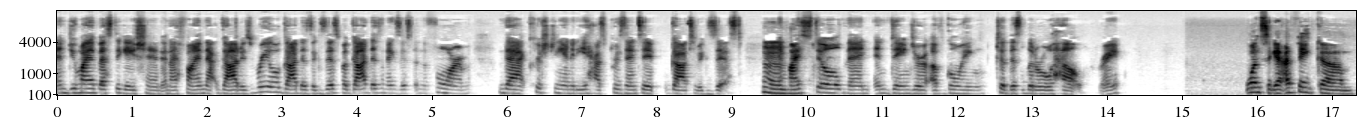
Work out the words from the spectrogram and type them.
and do my investigation and I find that God is real, God does exist, but God doesn't exist in the form that Christianity has presented God to exist. Mm-hmm. Am I still then in danger of going to this literal hell, right? Once again, I think, um,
